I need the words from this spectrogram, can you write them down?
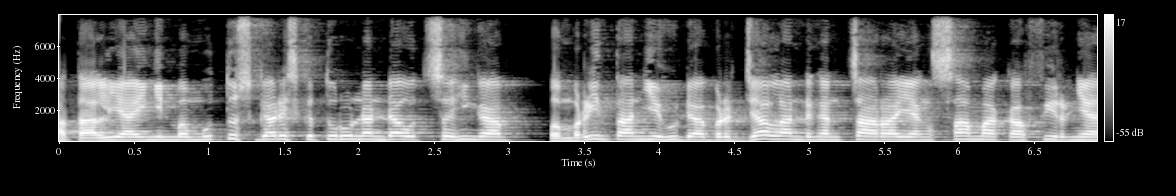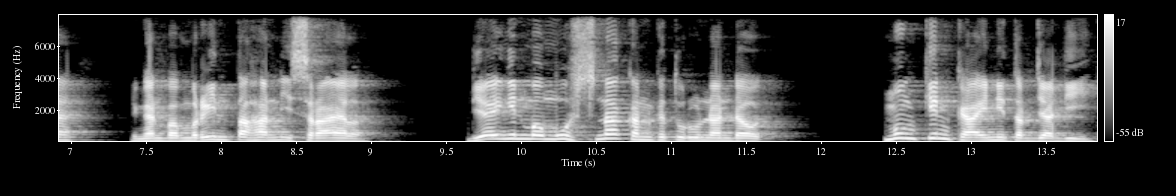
Atalia ingin memutus garis keturunan Daud sehingga pemerintahan Yehuda berjalan dengan cara yang sama kafirnya dengan pemerintahan Israel. Dia ingin memusnahkan keturunan Daud. Mungkinkah ini terjadi?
